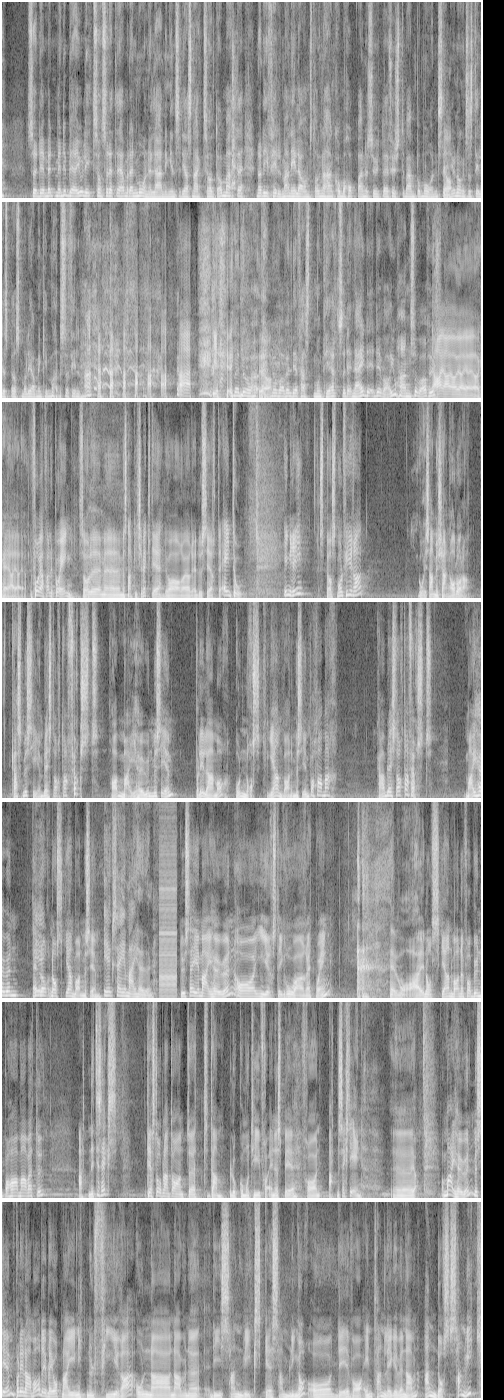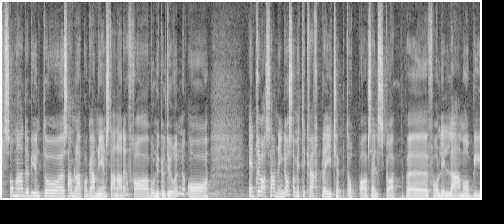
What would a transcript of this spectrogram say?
Så det men, men det blir jo litt sånn som dette her med den månelandingen som de har snakket sånt om. at eh, Når de filmer Neil Armstrong når han kommer hoppende ut og er førstemann på månen, så er det jo noen som stiller spørsmål ja, men hvem var det som filma? Men nå, Ja. nå var vel det fast montert, så det, nei, det, det var jo han som var først. Ja, ja, ja, ja, ja, ok, ja, ja, ja. Du får iallfall et poeng, så det, vi, vi snakker ikke vekk det. Du har eh, redusert til 1-2. Ingrid, spørsmål fire. Går i samme sjanger, da. da. Hvilket museum ble startet først? Av Maihaugen museum på Lillehammer og Norsk jernbanemuseum på Hamar. Hva ble startet først? Maihaugen eller Norsk jernbanemuseum? Jeg sier Maihaugen. Du sier Maihaugen og gir Stig Roar et poeng. Det var Norsk Jernbaneforbund på Hamar, vet du. 1896. Der står bl.a. et damplokomotiv fra NSB fra 1861. Uh, ja. Maihaugen museum på Lillehammer det ble åpna i 1904 under navnet De Sandvikske samlinger. Og det var en tannlege ved navn Anders Sandvik som hadde begynt å samle på gamle gjenstander der fra bondekulturen. og en privat samling da, som etter hvert ble kjøpt opp av selskap eh, for Lillehammer by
